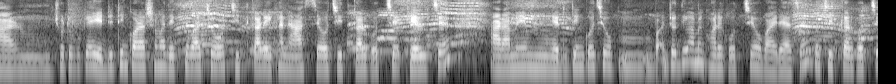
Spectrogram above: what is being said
আর ছোটো পুকি এডিটিং করার সময় দেখতে পাচ্ছ ও চিৎকার এখানে আসছে, ও চিৎকার করছে, খেলছে। আর আমি এডিটিং করছি ও যদিও আমি ঘরে করছি ও বাইরে আছে, তো চিৎকার করছে,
